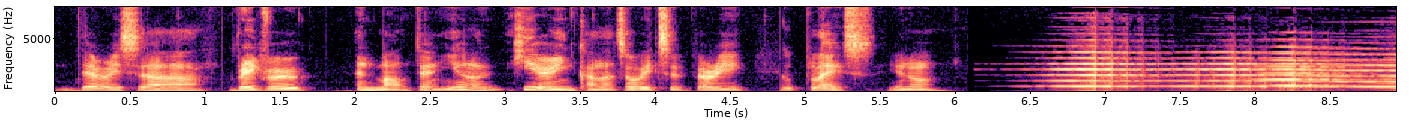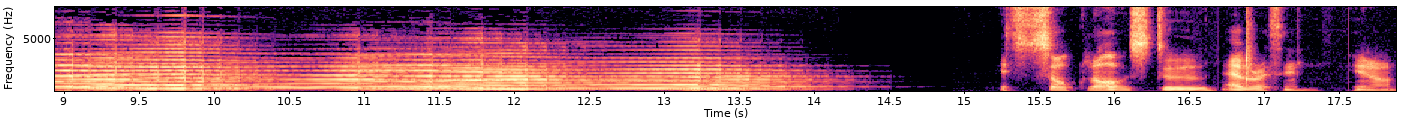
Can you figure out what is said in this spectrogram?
there is a river and mountain. You know, here in Canada, it's a very good place. You know. It's so close to everything, you know.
